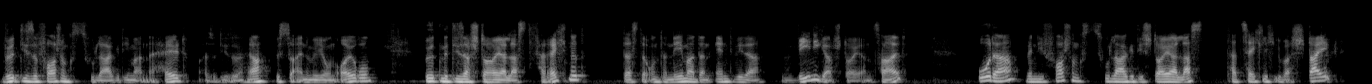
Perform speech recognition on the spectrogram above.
wird diese Forschungszulage, die man erhält, also diese ja, bis zu eine Million Euro, wird mit dieser Steuerlast verrechnet, dass der Unternehmer dann entweder weniger Steuern zahlt oder wenn die Forschungszulage die Steuerlast tatsächlich übersteigt,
